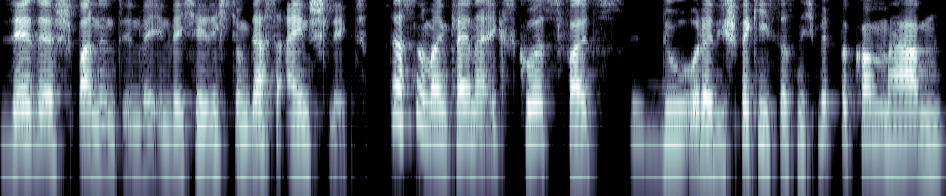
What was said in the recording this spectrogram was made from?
sehr, sehr spannend, in, in welche Richtung das einschlägt. Das ist nur mal ein kleiner Exkurs, falls du oder die Speckis das nicht mitbekommen haben.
